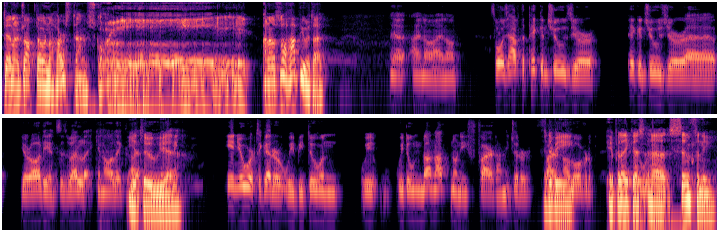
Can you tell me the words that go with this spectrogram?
Then I drop down the horse dance, going, and I'm so happy with that. Yeah, I know, I know. So you have to pick and choose your pick and choose your uh, your audience as well. Like you know, like You I- do, yeah. Me, me and you were together, we'd be doing we we do not not none fart on each other, It'd be, all over the place. it'd be like a, a symphony.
